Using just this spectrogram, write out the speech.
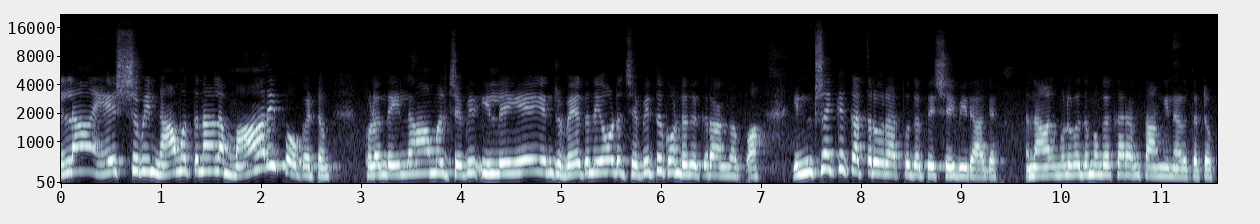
எல்லாம் இயேசுவின் நாமத்தினால மாறி போகட்டும். குழந்தை இல்லாமல் ஜெபி இல்லையே என்று வேதனையோடு ஜெபித்து கொண்டிருக்கிறாங்கப்பா. இன்றைக்கு கத்தர் ஒரு அற்புதத்தை செய்வீராக. நாள் முழுவதும் உங்கள் கரம் தாங்கி நடத்தட்டும்.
